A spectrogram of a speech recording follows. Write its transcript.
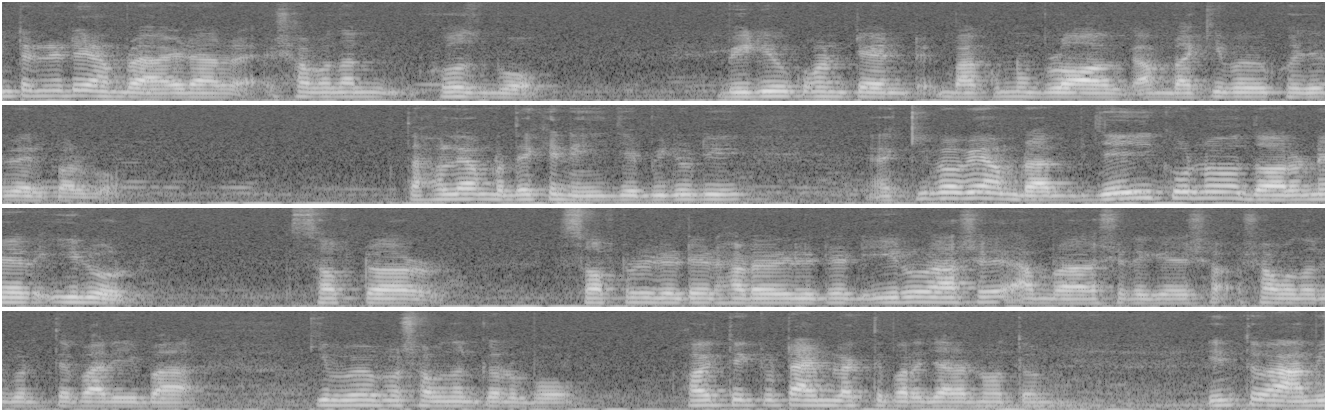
ইন্টারনেটে আমরা এটার সমাধান খুঁজবো। ভিডিও কন্টেন্ট বা কোনো ব্লগ আমরা কীভাবে খুঁজে বের করব। তাহলে আমরা দেখে নিই যে ভিডিওটি কীভাবে আমরা যেই কোনো ধরনের error software software related hardware related error আসে, আমরা সেটাকে সমাধান করতে পারি বা কীভাবে আমরা সমাধান করব। হয়তো একটু টাইম লাগতে পারে যারা নতুন। কিন্তু আমি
